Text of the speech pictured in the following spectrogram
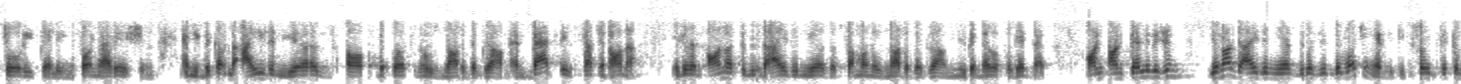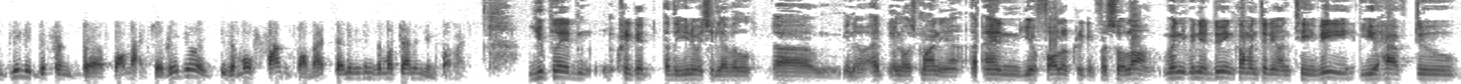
storytelling, for narration, and you become the eyes and ears of the person who's not at the ground. And that is such an honor. It is an honor to be the eyes and ears of someone who's not at the ground. You can never forget that. On, on television, you're not the eyes and ears because they're watching everything. So it's a completely different uh, format. So radio is, is a more fun format. Television is a more challenging format. You played cricket at the university level, um, you know, at, in Osmania, and you followed cricket for so long. When, when you're doing commentary on TV, you have to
